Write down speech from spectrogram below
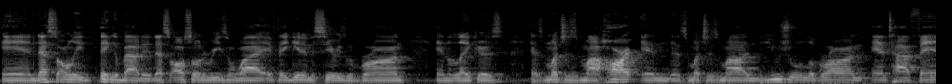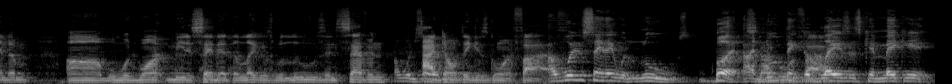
And that's the only thing about it. That's also the reason why if they get in the series with Bron and the Lakers, as much as my heart and as much as my usual LeBron anti fandom um, would want me to say that the Lakers would lose in seven, I I don't think it's going five. I wouldn't say they would lose, but I It's not do think the. Blazers can make it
